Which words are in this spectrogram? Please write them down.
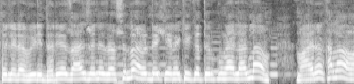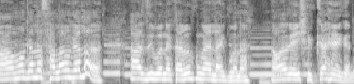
ছেলেটা বিড়ি ধরিয়ে যায় চলে যাচ্ছিল ডেকে এনে কি কতির পুঙায় লাগলাম। মায়েরও খালাম আমও গেল সালাও গেল আর জীবনে কারও পুঙায় লাগবো না। আমার এই শিক্ষা হয়ে গেল।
